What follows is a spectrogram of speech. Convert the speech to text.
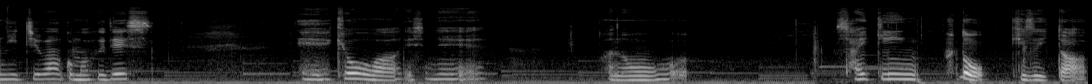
んにちは、ごまふです。えー、今日はですね、あのー、最近ふと気づいた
